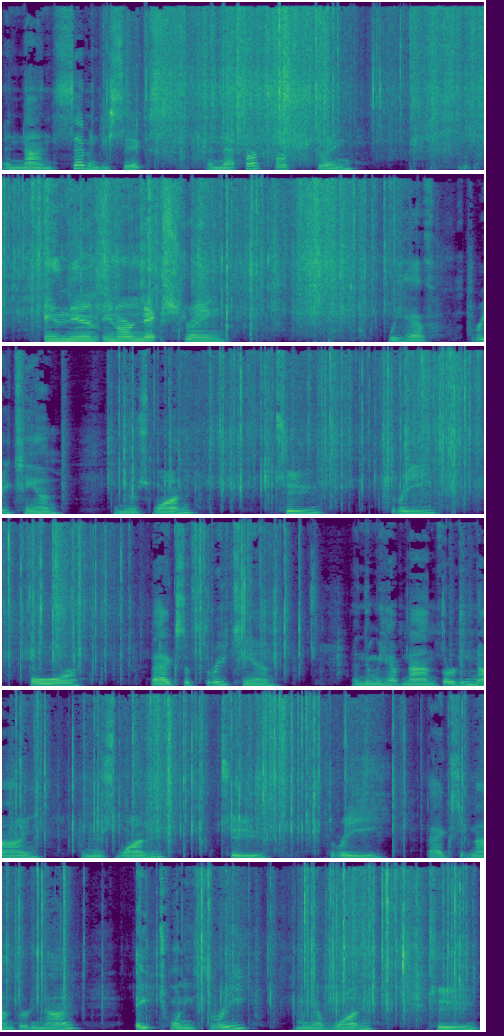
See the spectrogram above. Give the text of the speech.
and 976, and that's our first string. And then in our next string, we have 310, and there's one, two, three, four bags of 310, and then we have 939, and there's one, two, three bags of 939, 823, and we have one, two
